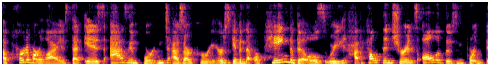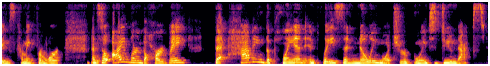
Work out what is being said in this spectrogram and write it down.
a part of our lives that is as important as our careers, given that we're paying the bills, we have health insurance, all of those important things coming from work. And so I learned the hard way that having the plan in place and knowing what you're going to do next,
